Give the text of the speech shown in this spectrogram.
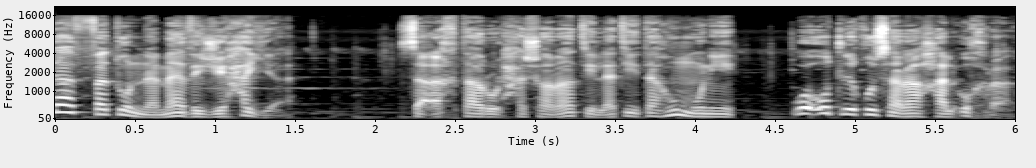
كافة النماذج حية. سأختار الحشرات التي تهمني وأطلق سراح الأخرى.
